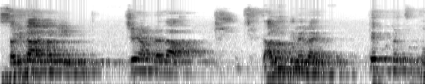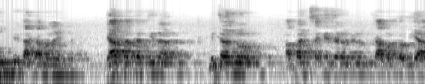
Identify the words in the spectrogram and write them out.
संविधानाने जे आपल्याला घालून दिलेलं आहे ते कुठं चूक होऊन देता कामा नये. या पद्धतीनं मित्रांनो आपण सगळेजण मिळून कामं करूया.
